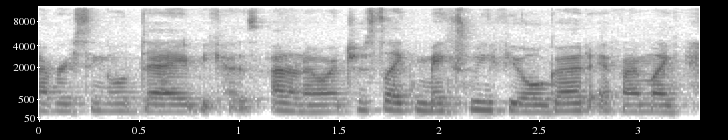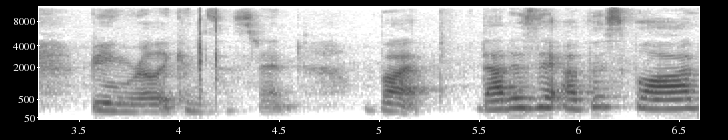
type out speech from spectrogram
every single day because I don't know, it just like makes me feel good if I'm like being really consistent. But that is it of this vlog.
